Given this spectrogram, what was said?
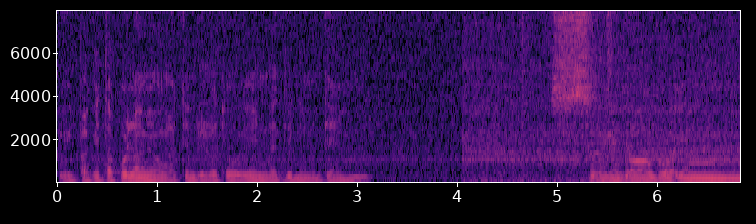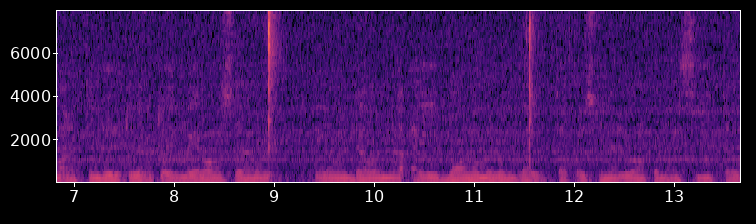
Ipakita ko lang yung ating lulutuin na dininding. So ito bro, yung ating lulutuin. Ito ay merong sa yung daon na ay buwan ng malunggay. Tapos hinaluan ko ng sitaw.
